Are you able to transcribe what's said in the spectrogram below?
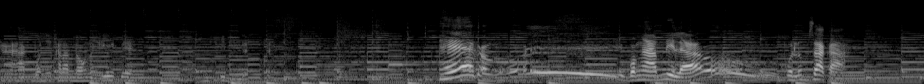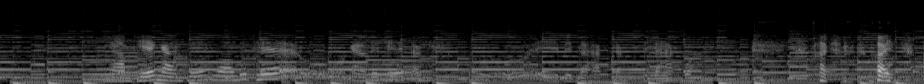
งาฮักบอลนี้ขนาน้องนางเอกเลยขิมเด็ดแท้ก็โอ้ยบ่งามนี่แล้วคนลมสักอะ งามเท้งามเท้ งามเท้ๆโอ้งามเท้ๆจังเป็นตาฮักจังเป็นตาฮักบ่ะไฟไฟไฟ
